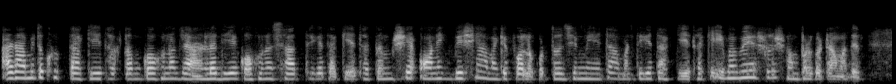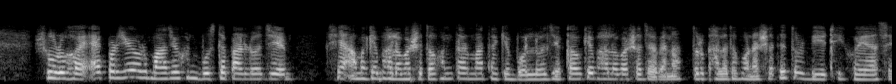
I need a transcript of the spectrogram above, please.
আর আমি তো খুব তাকিয়ে থাকতাম, কখনো জানলা দিয়ে, কখনো ছাদ থেকে তাকিয়ে থাকতাম। সে অনেক বেশি আমাকে ফলো করতো যে, মেয়েটা আমার দিকে তাকিয়ে থাকে। এভাবেই আসলে সম্পর্কটা আমাদের শুরু হয়। এক পর্যায়ে ওর মা যখন বুঝতে পারল যে সে আমাকে ভালোবাসে, তখন তার মা তাকে বলল যে, কাউকে ভালোবাসা যাবে না। তোর খালাতো বোনের সাথে তোর বিয়ে ঠিক হয়ে আছে।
